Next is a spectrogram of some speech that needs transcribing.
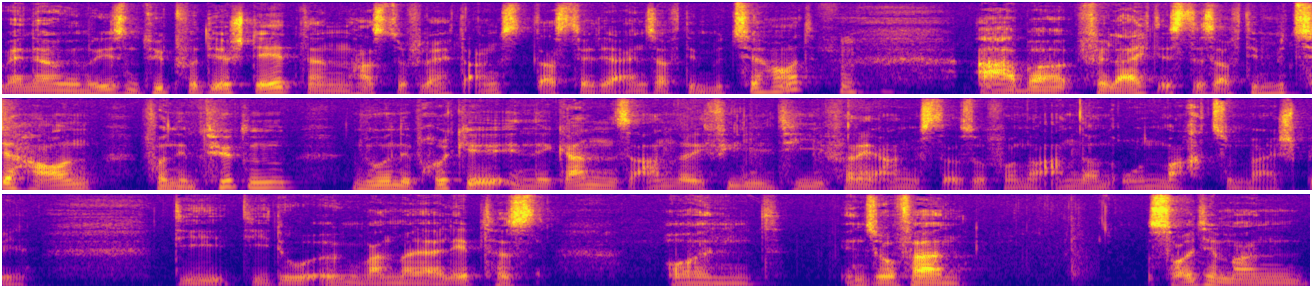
wenn ein Riesentyp vor dir steht, dann hast du vielleicht Angst, dass der dir eins auf die Mütze haut. Aber vielleicht ist das auf die Mütze hauen von dem Typen nur eine Brücke in eine ganz andere, viel tiefere Angst, also von einer anderen Ohnmacht zum Beispiel, die, die du irgendwann mal erlebt hast. Und insofern sollte man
